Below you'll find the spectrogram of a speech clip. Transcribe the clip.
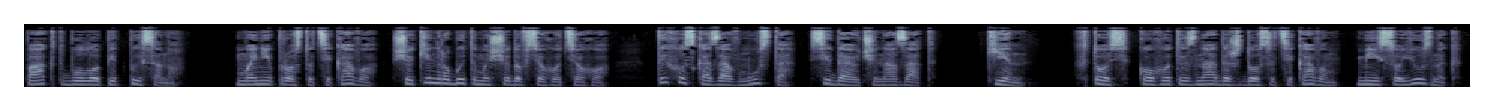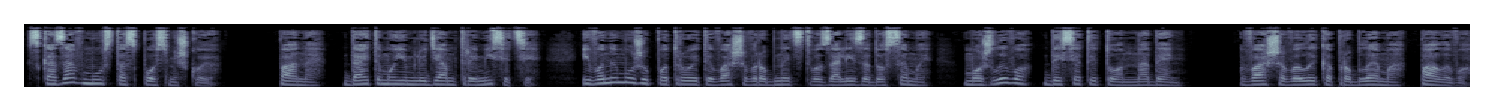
Пакт було підписано. Мені просто цікаво, що кін робитиме щодо всього цього, тихо сказав муста, сідаючи назад. Кін. Хтось, кого ти знадеш досить цікавим, мій союзник, сказав муста з посмішкою. Пане, дайте моїм людям три місяці, і вони можуть потроїти ваше виробництво заліза до семи, можливо, десяти тонн на день. Ваша велика проблема паливо.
